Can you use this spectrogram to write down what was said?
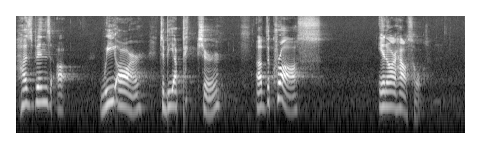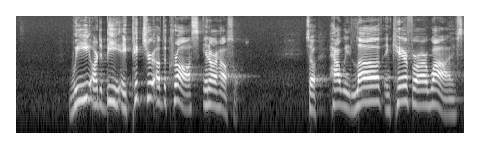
Husbands, are, we are to be a picture of the cross in our household. We are to be a picture of the cross in our household. So, how we love and care for our wives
